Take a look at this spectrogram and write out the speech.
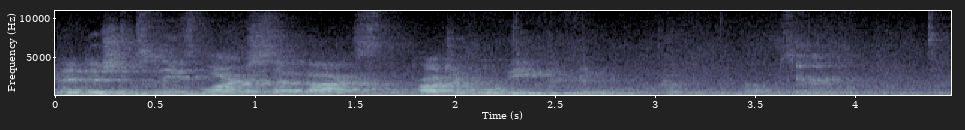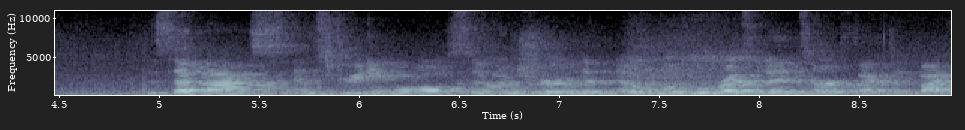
In addition to these large setbacks, the project will be, oh. The setbacks and screening will also ensure that no local residents are affected by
